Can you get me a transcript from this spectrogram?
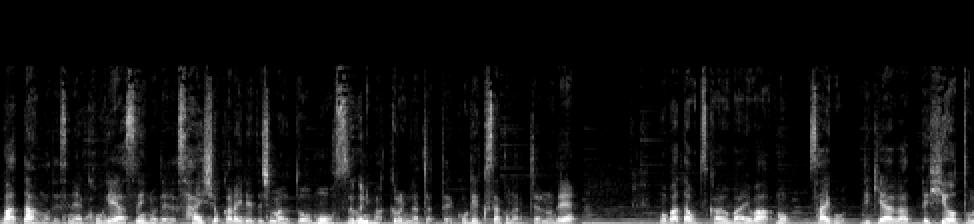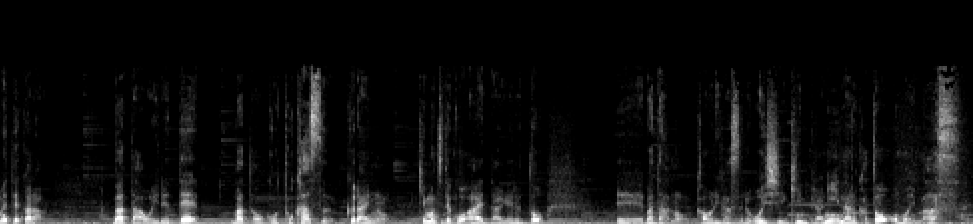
バターもですね焦げやすいので最初から入れてしまうともうすぐに真っ黒になっちゃって焦げ臭くなっちゃうのでもうバターを使う場合はもう最後出来上がって火を止めてからバターを入れてバターをこう溶かすくらいの気持ちでこうあえてあげると、えー、バターの香りがする美味しいきんぴらになるかと思います。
